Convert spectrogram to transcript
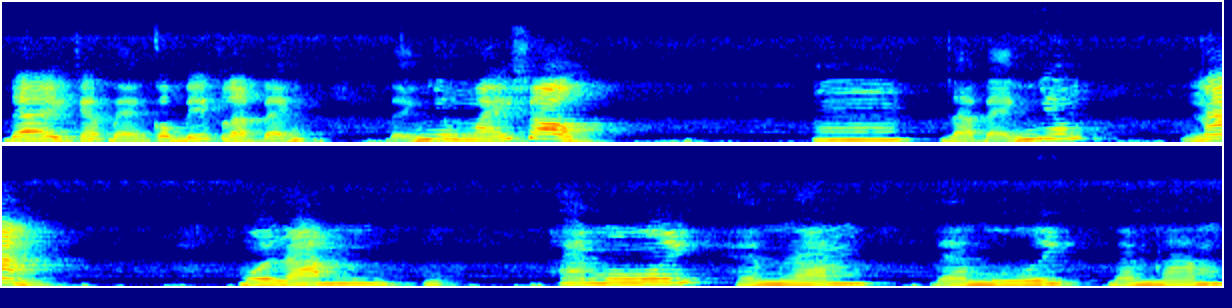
Đây các bạn có biết là bảng bảng nhân mấy không? Uhm, là bảng nhân 5 15 20 25 30 35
